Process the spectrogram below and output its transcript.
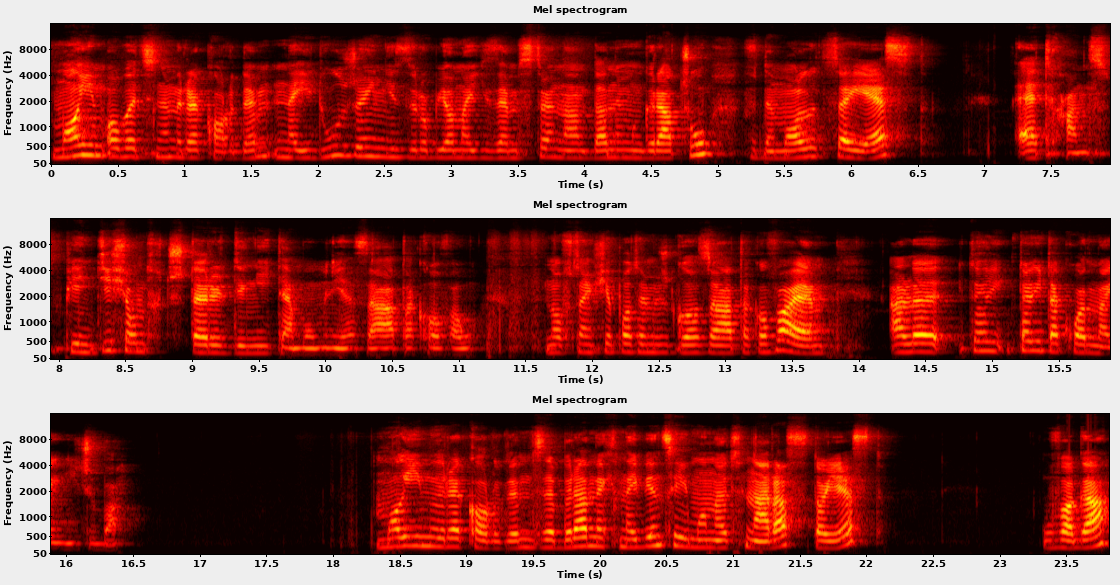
Moim obecnym rekordem najdłużej niezrobionej zemsty na danym graczu w demolce jest Ed Hans. 54 dni temu mnie zaatakował. No w sensie potem już go zaatakowałem, ale to, to i tak ładna liczba. Moim rekordem zebranych najwięcej monet naraz to jest, uwaga,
